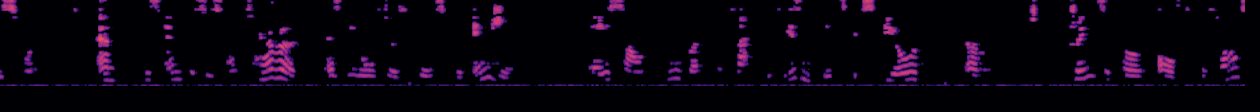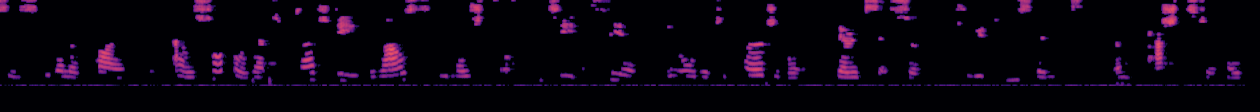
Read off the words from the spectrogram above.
this work. And his emphasis on terror as the author's principal engine may sound new, but in fact it isn't. It's, it's the old um, principle of catharsis developed by Aristotle arouses the emotions of pity and fear in order to purge away their excess, so to reduce their um, passions to a more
